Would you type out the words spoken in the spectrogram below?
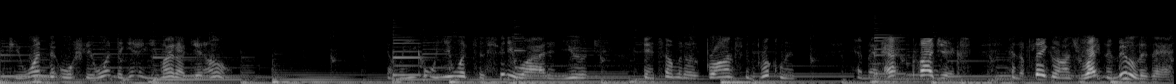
if you won well, if you won the game, you might not get home. And when you when you went to citywide and you're in some of those Bronx and Brooklyn and Manhattan projects, and the playground's right in the middle of that,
